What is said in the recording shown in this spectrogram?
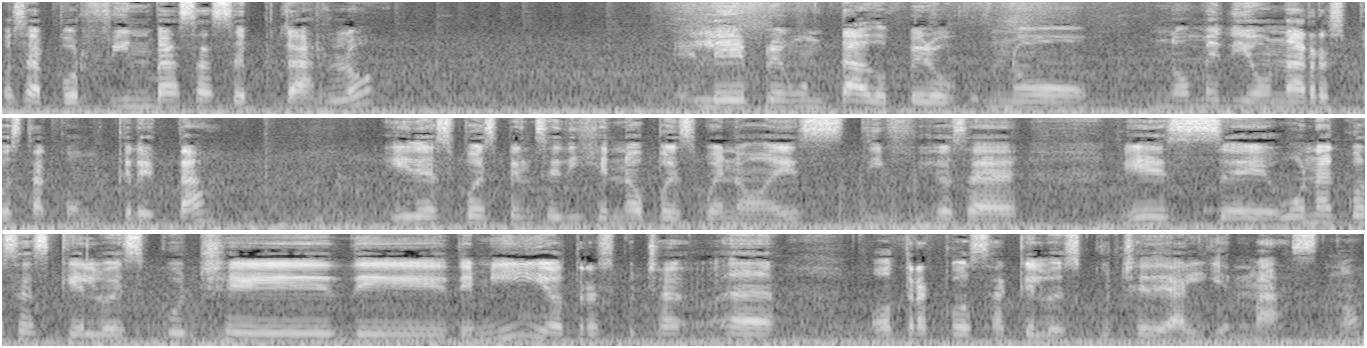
o sea, por fin vas a aceptarlo? Le he preguntado, pero no, no me dio una respuesta concreta. Y después pensé, dije, no, pues bueno, es, o sea, es eh, una cosa es que lo escuche de, de mí y otra escucha ah, otra cosa que lo escuche de alguien más no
